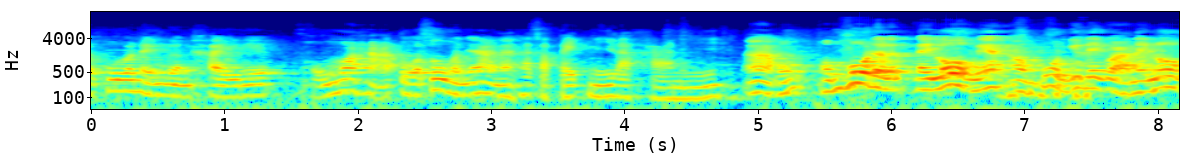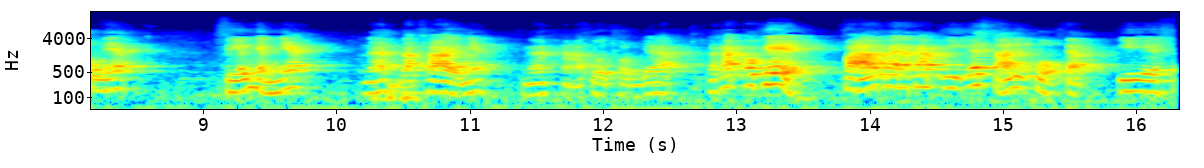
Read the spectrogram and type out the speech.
จะพูดว่าในเมืองไทยนี่ผมว่าหาตัวสู้มันยากนะ ถ้าสเปคนี้ราคานี้ อ่า ผมผมพูดในโลกเนี้ยเอาพูดกันดีกว่าในโลกเนี้ย เสียงอย่างเนี้ย นะราคาอย่างเนี้ยนะหาตัวชนยากนะครับ โอเค ฝาแล้วกันนะครับ ES 3 6กับ EAC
